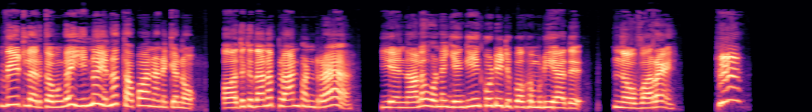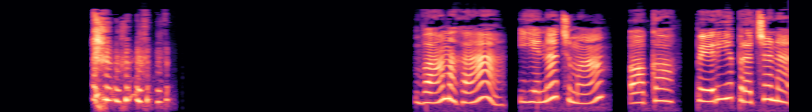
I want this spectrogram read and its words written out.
வீட்ல இருக்கவங்க இன்னும் என்ன தப்பா நினைக்கணும்? அதுக்கு தானே பிளான் பண்ற? என்னால உன்னை எங்கேயும் கூட்டிட்டு போக முடியாது. நான் வரேன். வா மகா. என்னாச்சுமா? அக்கா பெரிய பிரச்சனை.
